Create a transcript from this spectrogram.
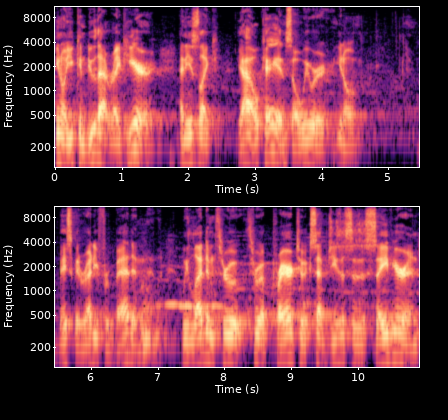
you know, you can do that right here. And he's like, yeah, okay. And so we were, you know, basically ready for bed. And we led him through, through a prayer to accept Jesus as his Savior. And,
